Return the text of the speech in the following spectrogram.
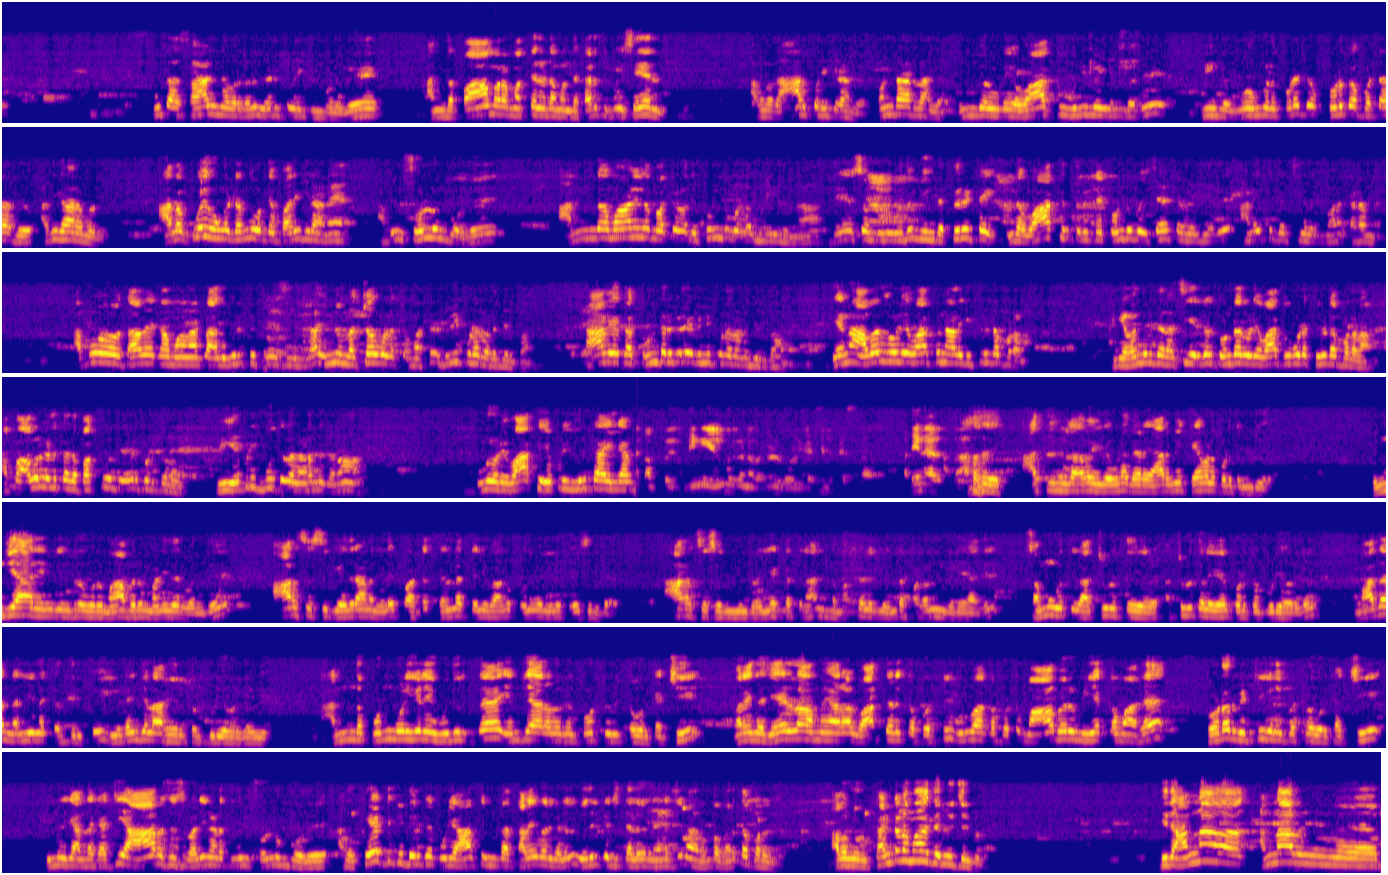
கூட்டா ஸ்டாலின் அவர்களும் எடுத்து வைக்கும் பொழுது அந்த பாமர மக்களிடம் அந்த கருத்து போய் சேருது. அவங்க அதை ஆர்ப்பரிக்கிறாங்க கொண்டாடுறாங்க. உங்களுடைய வாக்கு உரிமை என்பது நீங்கள் உங்களுக்கு கொடுக்க கொடுக்கப்பட்ட அது அதிகாரம் அது. அதை போய் உங்கள்கிட்ட இருந்து ஒருத்தன் பறிக்கிறானே அப்படின்னு சொல்லும்போது அந்த மாநில மக்கள் அதை புரிந்து கொள்ள முடியுதுன்னா தேசம் முழுவதும் இந்த திருட்டை இந்த வாக்கு திருட்டை கொண்டு போய் சேர்க்க வேண்டியது அனைத்து கட்சிகளுக்குமான கடமை. அப்போ தாவேகா மாநாட்டில் அது குறித்து பேசியிருந்தா இன்னும் லட்சோப லட்சம் மக்கள் விழிப்புணர்வு அடைஞ்சிருப்பாங்க. தாவேகா தொண்டர்களே விழிப்புணர்வு அடைஞ்சிருப்பாங்க. ஏன்னா அவர்களுடைய வாக்கு நாளைக்கு திருடப்படலாம். இங்கே வந்திருந்த ரசிகர்கள் தொண்டர்களுடைய வாக்கு கூட திருடப்படலாம். அப்போ அவர்களுக்கு அந்த பக்குவத்தை ஏற்படுத்தணும். நீ எப்படி பூத்துல நடந்துக்கணும்? உங்களுடைய வாக்கு எப்படி இருக்கா இல்லையான்னு தப்பு. அப்படின்னு எல்முருகன் அவர்கள் ஒரு நிகழ்ச்சியில பேசுறாரு அதே நேரத்தில் அதிமுகவை இதை விட வேற யாருமே கேவலப்படுத்த முடியாது எம்ஜிஆர் என்கின்ற ஒரு மாபெரும் மனிதர் வந்து ஆர்எஸ்எஸ்க்கு எதிரான நிலைப்பாட்டை தெள்ள தெளிவாக பொதுவெளியில பேசியிருக்காரு. ஆர்எஸ்எஸ் என்கின்ற இயக்கத்தினால் இந்த மக்களுக்கு எந்த பலனும் கிடையாது. சமூகத்தில் அச்சுறுத்தை அச்சுறுத்தலை ஏற்படுத்தக்கூடியவர்கள் மத நல்லிணக்கத்திற்கு இடைஞ்சலாக இருக்கக்கூடியவர்கள் அந்த பொன்மொழிகளை உதிர்த்த எம்ஜிஆர் அவர்கள் தோற்றுவித்த ஒரு கட்சி மறைந்த ஜெயலலிதா அம்மையாரால் வார்த்தெடுக்கப்பட்டு உருவாக்கப்பட்டு மாபெரும் இயக்கமாக தொடர் வெற்றிகளை பெற்ற ஒரு கட்சி. இன்றைக்கு அந்த கட்சியை ஆர்எஸ்எஸ் வழிநடத்துதுன்னு சொல்லும்போது அதை கேட்டுக்கிட்டு இருக்கக்கூடிய அதிமுக தலைவர்களையும் எதிர்க்கட்சி தலைவர் நினைச்சு நான் ரொம்ப வருத்தப்படுறேன். அவங்க ஒரு கண்டனமாக தெரிவிச்சிருக்கணும். இது அண்ணா அண்ணாவின்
